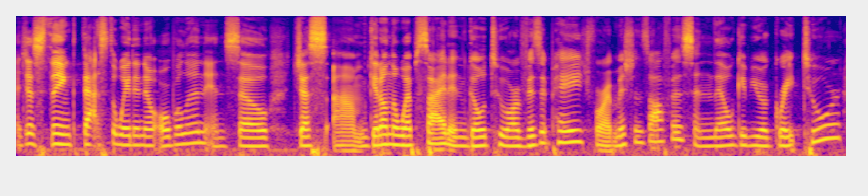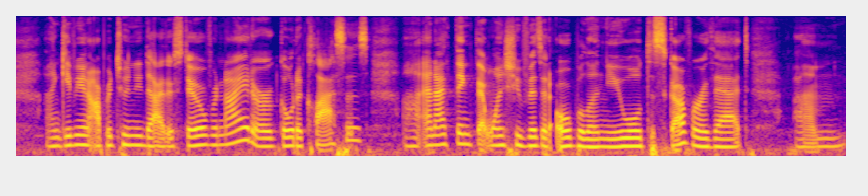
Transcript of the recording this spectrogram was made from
I just think that's the way to know Oberlin. And so just um, get on the website and go to our visit page for our admissions office, and they'll give you a great tour and give you an opportunity to either stay overnight or go to classes. Uh, and I think that once you visit Oberlin, you will discover that. Um,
